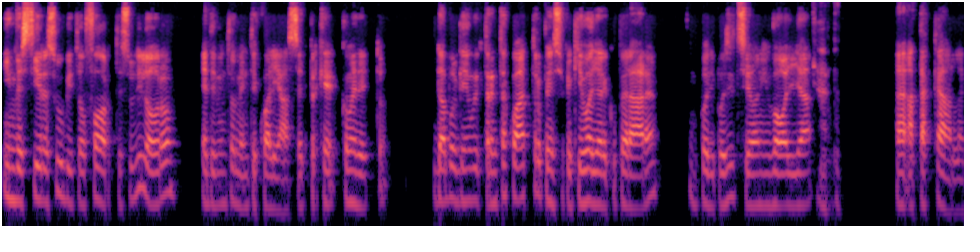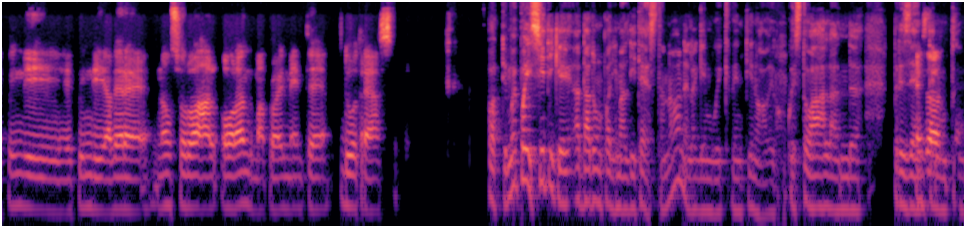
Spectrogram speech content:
investire subito forte su di loro ed eventualmente quali asset, perché come detto, Double Game Week 34 penso che chi voglia recuperare un po' di posizioni voglia certo attaccarle, quindi, quindi avere non solo Holland, ma probabilmente due o tre asset. Ottimo, e poi City che ha dato un po' di mal di testa, no? Nella Game Week 29, con questo Haaland presente. Esatto.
